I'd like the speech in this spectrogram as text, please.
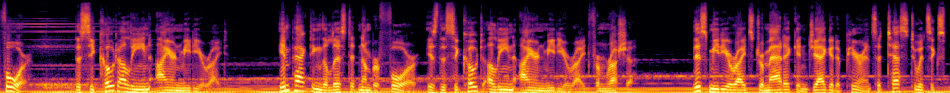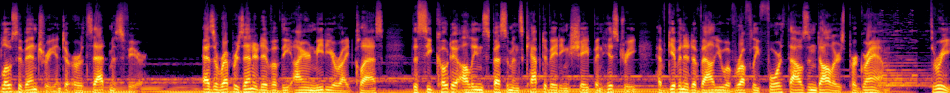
4. The Sikhote Alin Iron Meteorite Impacting the list at number 4 is the Sikhote Alin Iron Meteorite from Russia. This meteorite's dramatic and jagged appearance attests to its explosive entry into Earth's atmosphere. As a representative of the iron meteorite class, the Sikhote Alin specimen's captivating shape and history have given it a value of roughly $4,000 per gram. 3.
